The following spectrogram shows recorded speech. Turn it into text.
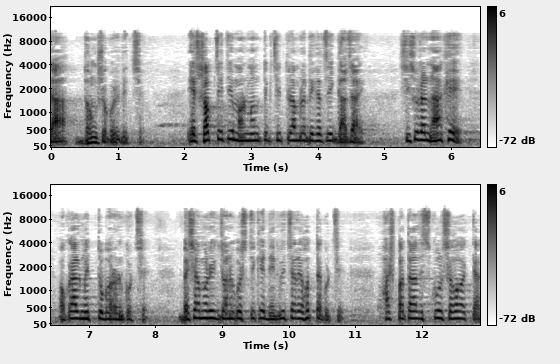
তা ধ্বংস করে দিচ্ছে। এর সবচেয়ে মর্মান্তিক চিত্র আমরা দেখেছি গাজায়। শিশুরা না খেয়ে অকাল মৃত্যুবরণ করছে। বেসামরিক জনগোষ্ঠীকে নির্বিচারে হত্যা করছে। হাসপাতাল স্কুল সহ একটা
